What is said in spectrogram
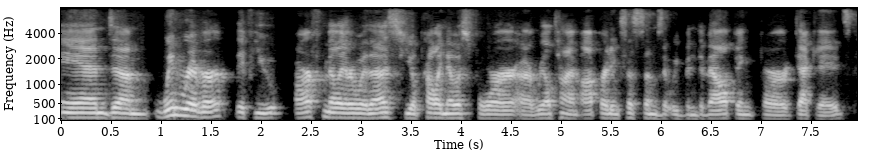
And um, Wind River, if you are familiar with us, you'll probably know us for uh, real-time operating systems that we've been developing for decades.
